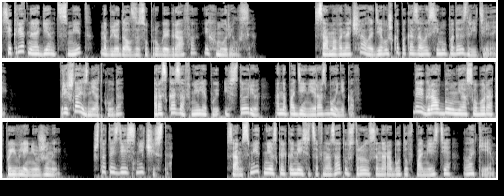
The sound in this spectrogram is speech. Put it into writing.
Секретный агент Смит наблюдал за супругой графа и хмурился. С самого начала девушка показалась ему подозрительной. Пришла из ниоткуда, рассказав нелепую историю о нападении разбойников. Да и граф был не особо рад появлению жены. Что-то здесь нечисто. Сам Смит несколько месяцев назад устроился на работу в поместье лакеем.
